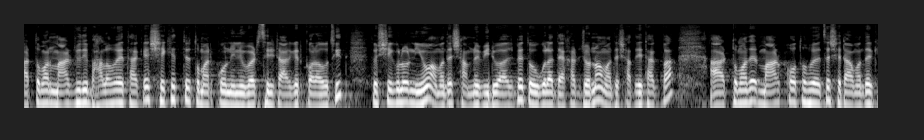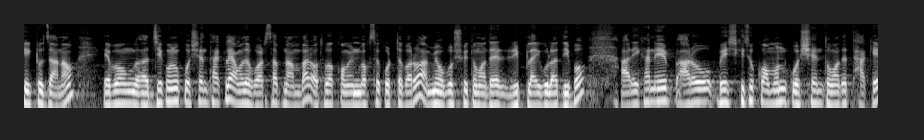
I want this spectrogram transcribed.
আর তোমার মার্ক যদি ভালো হয়ে থাকে, সেক্ষেত্রে তোমার কোন ইউনিভার্সিটি টার্গেট করা উচিত? তো সেগুলো নিয়েও আমাদের সামনে ভিডিও আসবে, তো ওগুলো দেখার জন্য আমাদের সাথেই থাকবা। আর তোমাদের মার্ক কত হয়েছে সেটা আমাদেরকে একটু জানাও এবং যে কোনো কোয়েশ্চেন থাকলে আমাদের হোয়াটসঅ্যাপ নাম্বার অথবা কমেন্ট বক্সে করতে পারো, আমি অবশ্যই তোমাদের রিপ্লাইগুলো দিব। আর এখানে আরও বেশ কিছু কমন কোয়েশ্চেন তোমাদের থাকে,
